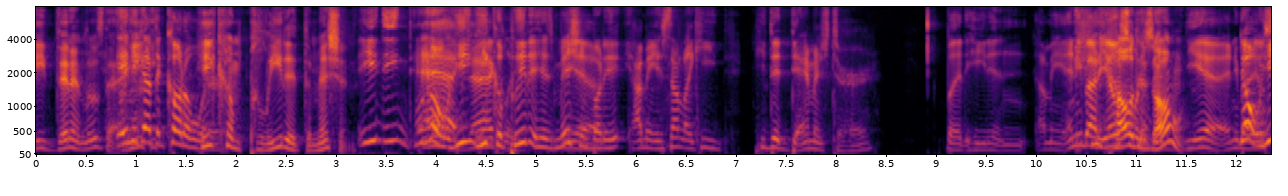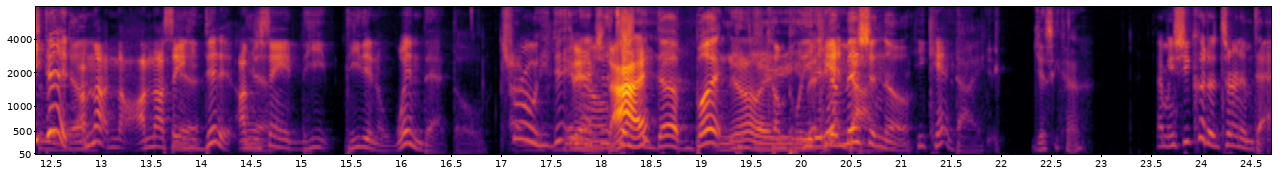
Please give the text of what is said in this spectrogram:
He didn't lose that. And he got the cuddle with He completed the mission. He, he Well, no, yeah, he, he completed his mission, Yeah. but it, I mean, it's not like he he did damage to her. but he didn't. I mean, anybody He else held his been- own. Yeah, anybody. No, else he did. I'm not. No, I'm not saying he did it. I'm just saying he he didn't win that though. True, he didn't didn't actually die. take the dub, but You he like, completed He the mission die. though. He can't die. Yes, he can. I mean, she could have turned him to Can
